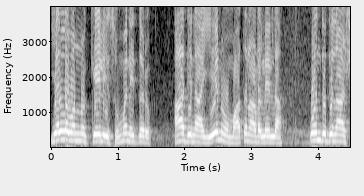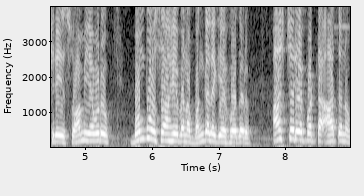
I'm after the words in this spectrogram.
ಎಲ್ಲವನ್ನು ಕೇಳಿ ಸುಮ್ಮನಿದ್ದರು. ಆ ದಿನ ಏನೂ ಮಾತನಾಡಲಿಲ್ಲ. ಒಂದು ದಿನ ಶ್ರೀ ಸ್ವಾಮಿಯವರು ಬೊಂಬು ಸಾಹೇಬನ ಬಂಗಲೆಗೆ ಹೋದರು. ಆಶ್ಚರ್ಯಪಟ್ಟ ಆತನು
